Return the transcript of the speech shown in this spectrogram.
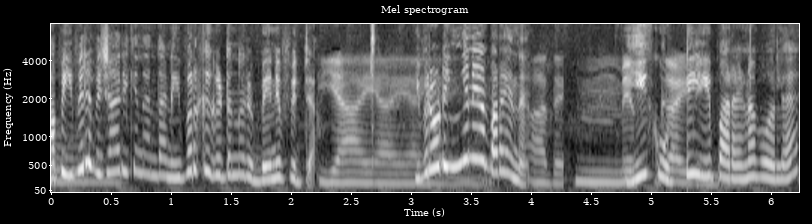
അപ്പൊ ഇവർ വിചാരിക്കുന്ന എന്താണ്? ഇവർക്ക് കിട്ടുന്ന ഒരു ബെനിഫിറ്റ് ഇവരോട് ഇങ്ങനെയാ പറയുന്നത്. ഈ കുട്ടി ഈ പറയണ പോലെ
